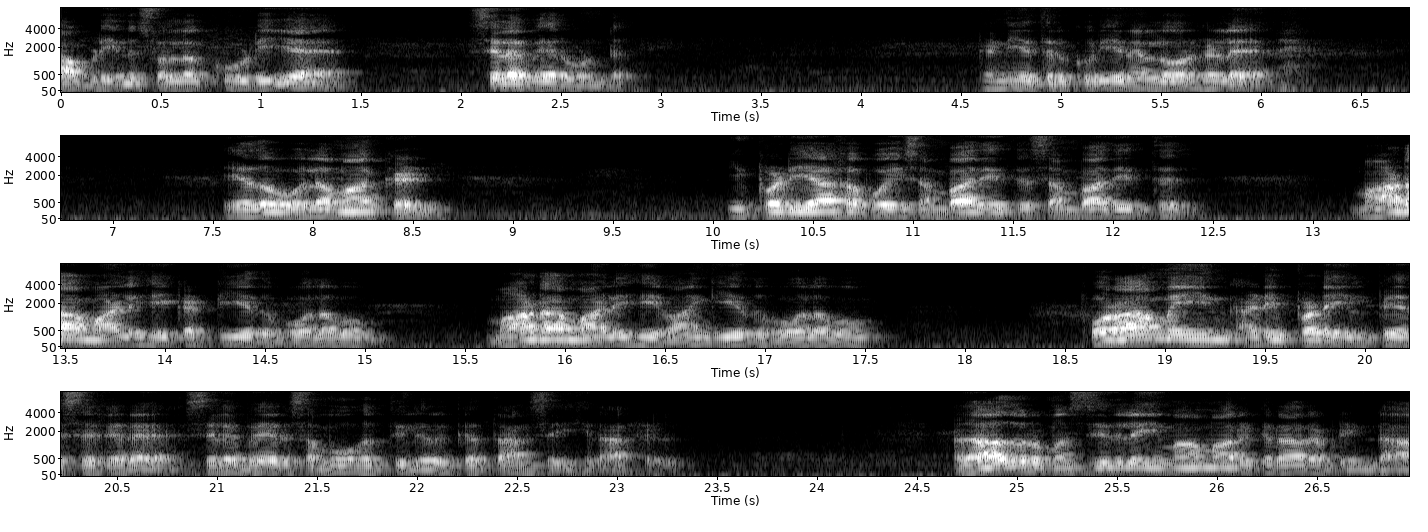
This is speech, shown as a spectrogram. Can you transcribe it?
அப்படின்னு சொல்லக்கூடிய சில பேர் உண்டு. கண்ணியத்திற்குரிய நல்லோர்களே ஏதோ உலமாக்கள் இப்படியாக போய் சம்பாதித்து சம்பாதித்து மாடா மாளிகை கட்டியது போலவும் மாடா மாளிகை வாங்கியது போலவும் பொறாமையின் அடிப்படையில் பேசுகிற சில பேர் சமூகத்தில் இருக்கத்தான் செய்கிறார்கள். அதாவது ஒரு மஸ்ஜிதில் இமாமா இருக்கிறார் அப்படின்டா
